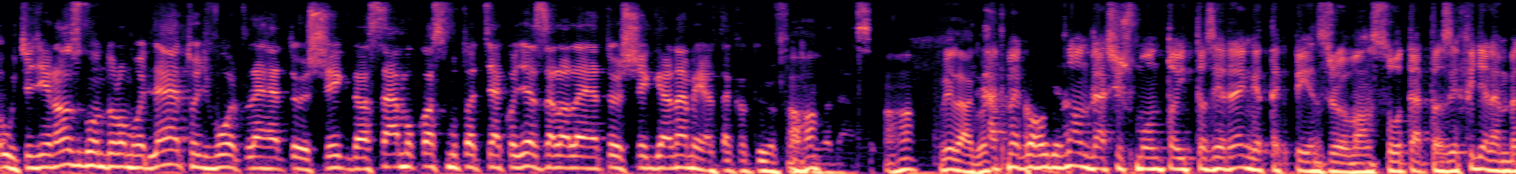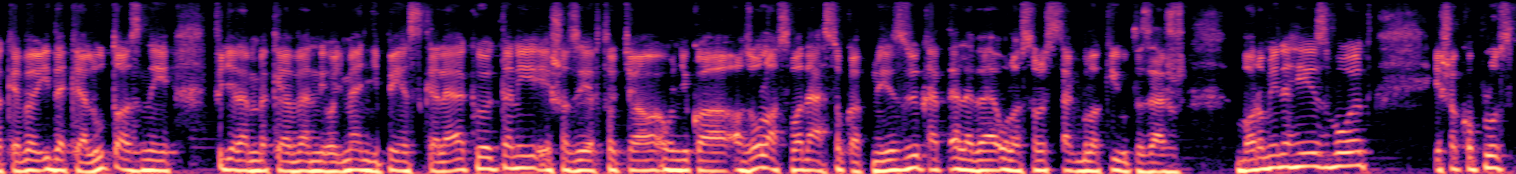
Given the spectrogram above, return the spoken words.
Úgyhogy én azt gondolom, hogy lehet, hogy volt lehetőség, de a számok azt mutatják, hogy ezzel a lehetőséggel nem éltek a külföldi aha, vadászok. Aha, világos. Hát meg ahogy az András is mondta, itt azért rengeteg pénzről van szó, tehát azért figyelembe kell, ide kell utazni, figyelembe kell venni, hogy mennyi pénzt kell elkölteni, és azért, hogyha mondjuk az olasz vadászokat nézzük, hát eleve Olaszországból a kiutazás baromi nehéz volt, és akkor plusz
